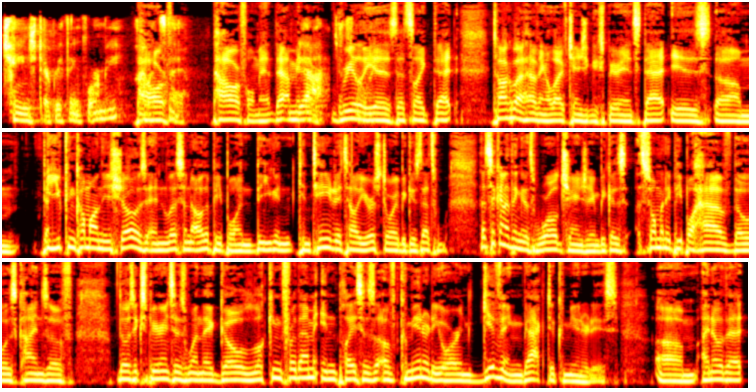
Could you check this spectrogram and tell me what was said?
changed everything for me. Powerful powerful, man. That, I mean, yeah, that really is. That's like that. Talk about having a life changing experience. That is, um, you can come on these shows and listen to other people and you can continue to tell your story because that's that's the kind of thing that's world changing because so many people have those kinds of those experiences when they go looking for them in places of community or in giving back to communities um, I know that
